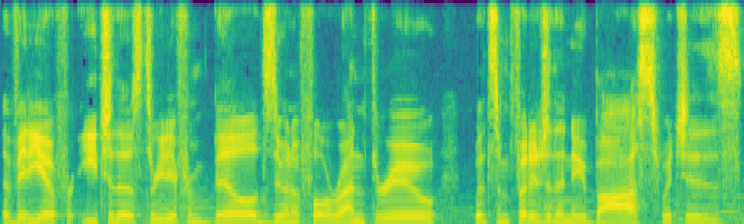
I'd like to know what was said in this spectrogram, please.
a video for each of those three different builds, doing a full run through with some footage of the new boss, which is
